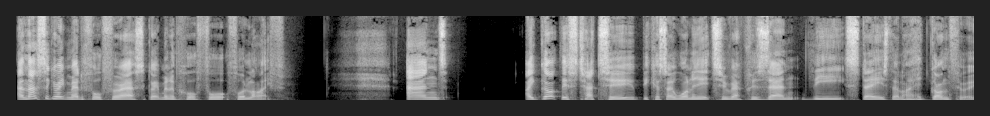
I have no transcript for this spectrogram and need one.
And that's a great metaphor for us, a great metaphor for, for life. And I got this tattoo because I wanted it to represent the stage that I had gone through.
